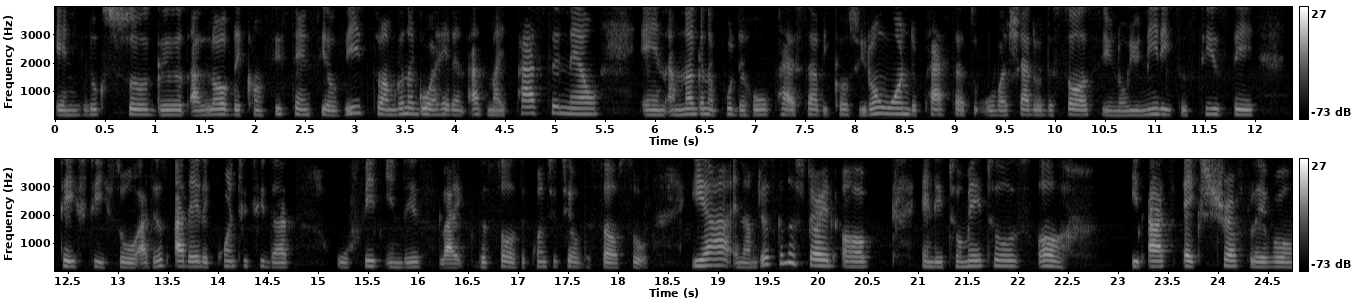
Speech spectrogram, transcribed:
and it looks so good i love the consistency of it so i'm gonna go ahead and add my pasta now and i'm not gonna put the whole pasta because you don't want the pasta to overshadow the sauce you know you need it to still stay tasty. So i just added a quantity that will fit in this like the sauce the quantity of the sauce. So yeah and i'm just gonna stir it up and the tomatoes oh it adds extra flavor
